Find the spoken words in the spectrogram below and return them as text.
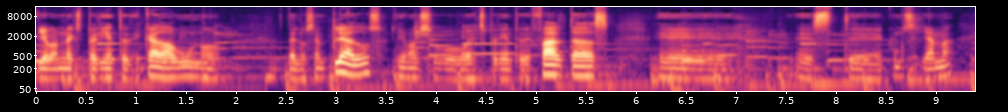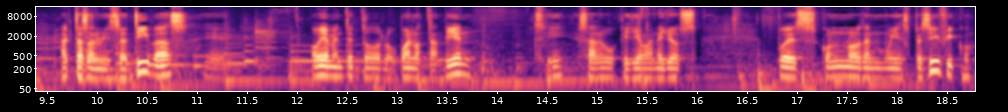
llevan un expediente de cada uno de los empleados, llevan su expediente de faltas, eh, este, ¿cómo se llama? Actas administrativas, eh, obviamente todo lo bueno también, sí, es algo que llevan ellos pues con un orden muy específico.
